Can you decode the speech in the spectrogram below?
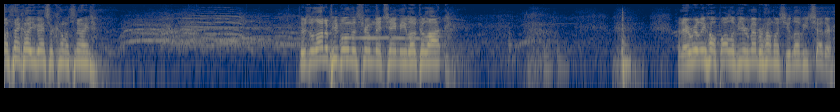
want to thank all you guys for coming tonight. There's a lot of people in this room that Jamie loved a lot. And I really hope all of you remember how much you love each other.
